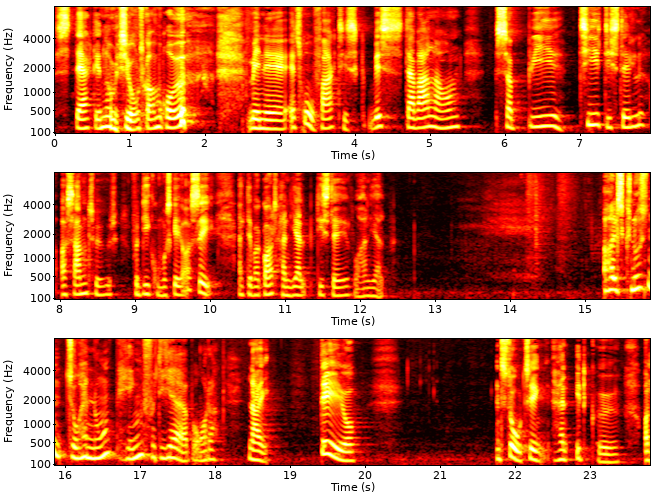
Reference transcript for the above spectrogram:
stærkt indre missionsk område. Men øh, jeg tror faktisk, hvis der var nogen, så blive tige de stille og samtykket, for de kunne måske også se, at det var godt, han hjalp de steder, hvor han hjalp. Holst Knudsen, tog han nogen penge for de her aborter? Nej, det er jo en stor ting, han ikke gør. Og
